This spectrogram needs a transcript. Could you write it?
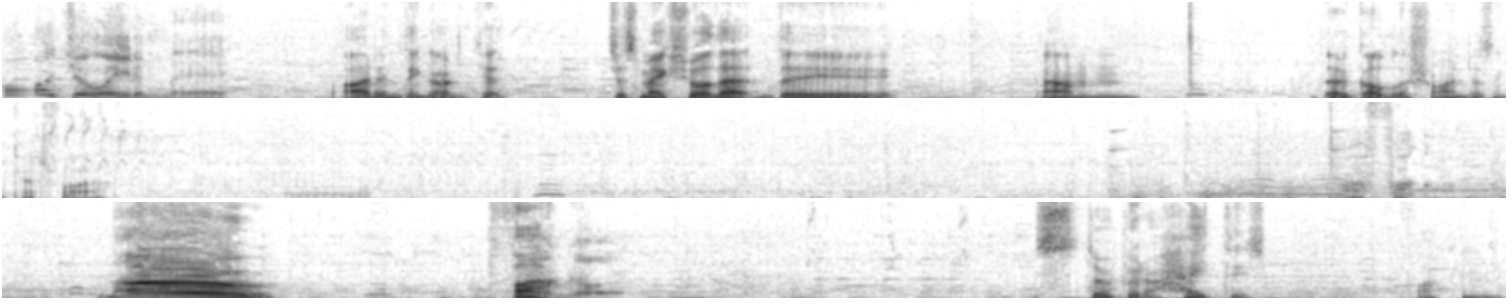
Why'd you lead him there? I didn't think I'd get. Just make sure that the um the gobbler shrine doesn't catch fire. Oh fuck! No! Fuck! No. Stupid! I hate these fucking.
